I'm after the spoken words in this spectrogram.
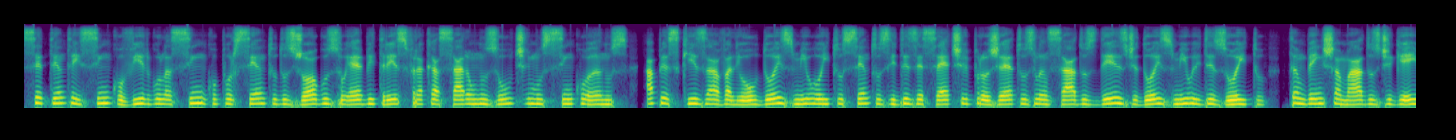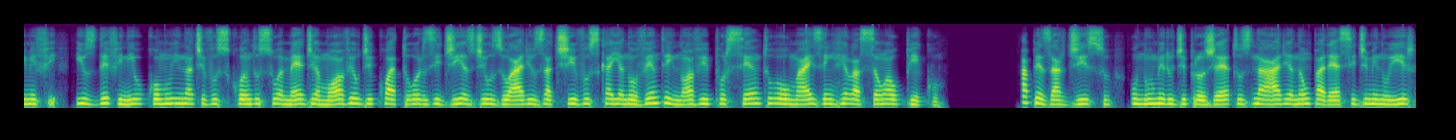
75,5% dos jogos Web3 fracassaram nos últimos cinco anos. A pesquisa avaliou 2.817 projetos lançados desde 2018, também chamados de GameFi, e os definiu como inativos quando sua média móvel de 14 dias de usuários ativos caía 99% ou mais em relação ao pico. Apesar disso, o número de projetos na área não parece diminuir,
